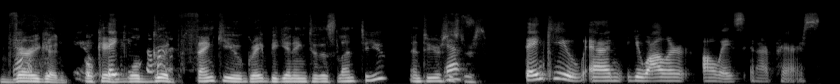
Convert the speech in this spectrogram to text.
Very yeah, good. Okay. well, so good. Much. Thank you. Great beginning to this Lent to you and to your yes. sisters. Thank you. And you all are always in our prayers.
